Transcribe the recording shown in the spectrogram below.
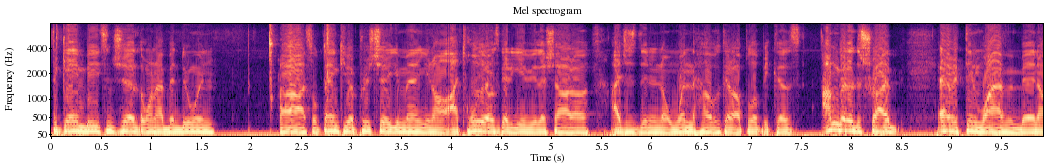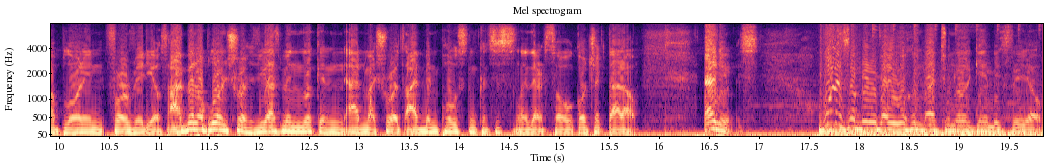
the Gang Beasts and shit, the one I've been doing. Uh, so thank you, appreciate you, man. You know, I told you I was gonna give you the shout out. I just didn't know when the hell I was gonna upload because I'm gonna describe everything why I haven't been uploading for videos. I've been uploading shorts. If you guys been looking at my shorts, I've been posting consistently there. So go check that out. Anyways. What is up everybody, welcome back to another Beasts video.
